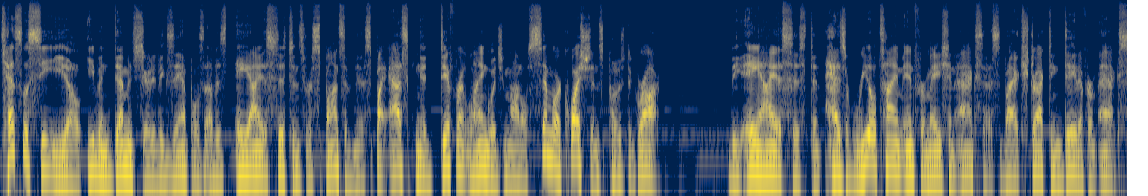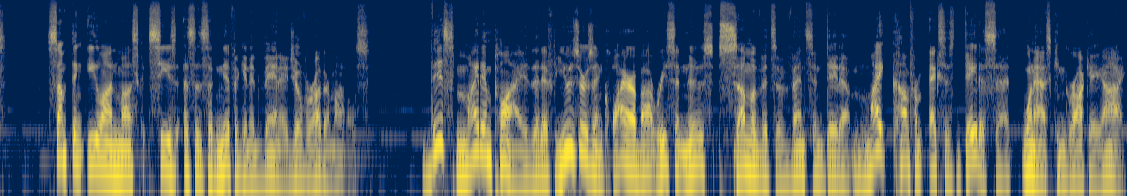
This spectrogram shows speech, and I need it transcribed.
Tesla's CEO even demonstrated examples of his AI assistant's responsiveness by asking a different language model similar questions posed to Grok. The AI assistant has real-time information access by extracting data from X, something Elon Musk sees as a significant advantage over other models. This might imply that if users inquire about recent news, some of its events and data might come from X's dataset when asking Grok AI.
